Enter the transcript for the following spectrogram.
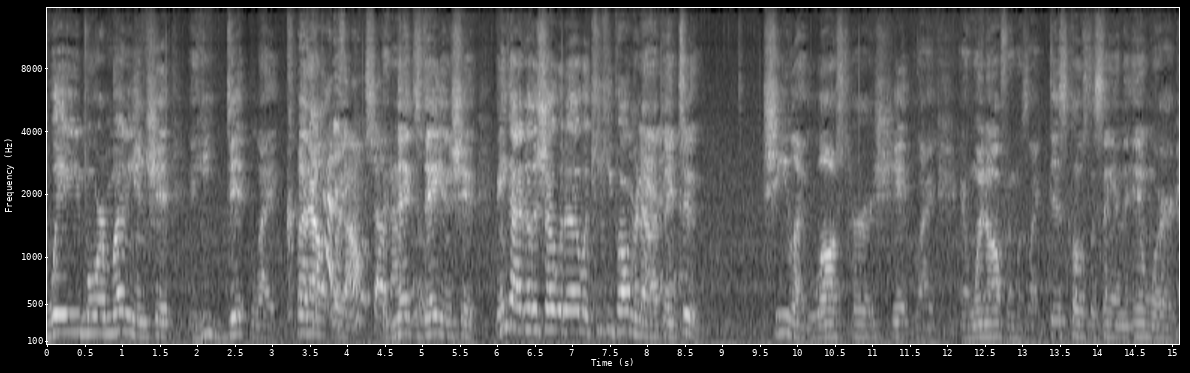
way more money and shit, and he did like cut He out got his like own show the now, next too. day and shit. And he got another show with uh with Keke Palmer now, I think yeah. too. She like lost her shit like and went off and was like this close to saying the N word.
